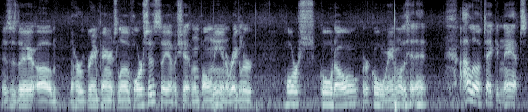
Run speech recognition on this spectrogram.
This is their um. Her grandparents love horses. They have a Shetland pony and a regular horse, cool dog, or cool animal. I love taking naps.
